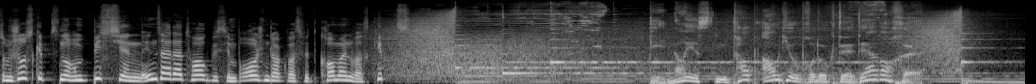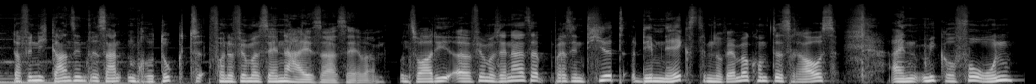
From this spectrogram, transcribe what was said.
Zum Schluss gibt es noch ein bisschen Insider-Talk, ein bisschen Branchentalk. Was wird kommen, was gibt's? Die neuesten Top-Audio-Produkte der Woche. Da finde ich ganz interessant ein Produkt von der Firma Sennheiser selber. Und zwar die äh, Firma Sennheiser präsentiert demnächst, im November kommt es raus, ein Mikrofon,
